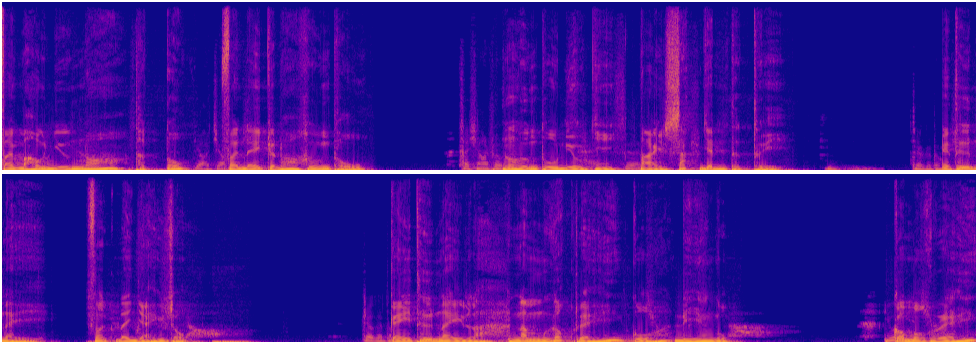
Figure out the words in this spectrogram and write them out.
Phải bảo dưỡng nó thật tốt. Phải để cho nó hưởng thụ. Nó hưởng thụ điều gì? Tài sắc, danh thực, thùy cái thứ này phật đã dạy rồi. Cái thứ này là năm gốc rễ của địa ngục. Có một rễ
